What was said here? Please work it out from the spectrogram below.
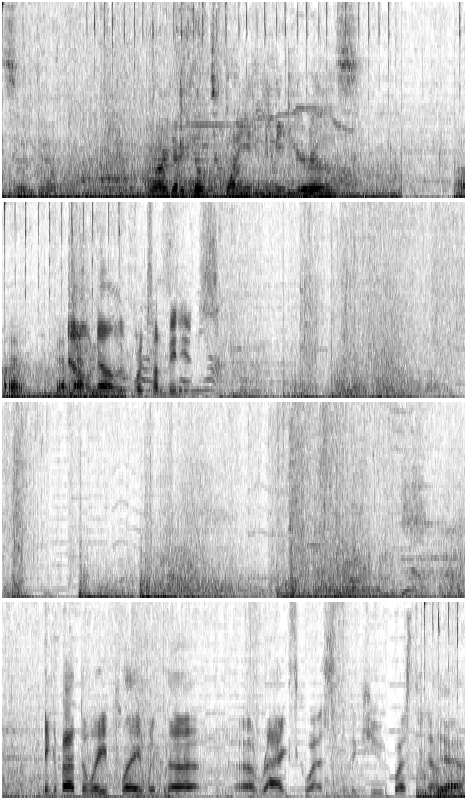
So yeah. Oh, I gotta kill 20 enemy heroes? Oh, that, that No, no, it works on minions. About the way you play with uh, uh, Rags quest, the Q quest, you know? Yeah.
